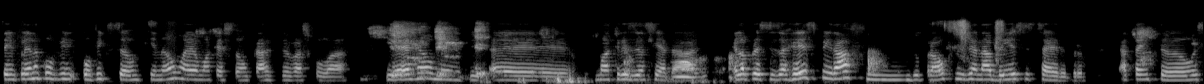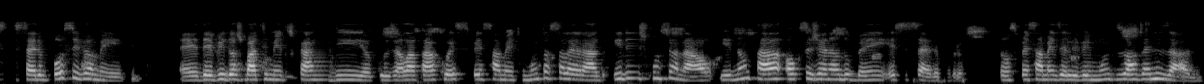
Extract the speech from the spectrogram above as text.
tem plena convicção que não é uma questão cardiovascular, que é realmente é, uma crise de ansiedade, ela precisa respirar fundo para oxigenar bem esse cérebro até então, esse cérebro possivelmente, é, devido aos batimentos cardíacos, ela está com esse pensamento muito acelerado e disfuncional e não está oxigenando bem esse cérebro. Então, os pensamentos ele vem muito desorganizado.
